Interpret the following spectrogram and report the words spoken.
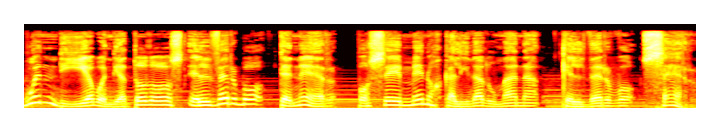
Buen día, buen día a todos. El verbo tener posee menos calidad humana que el verbo ser.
